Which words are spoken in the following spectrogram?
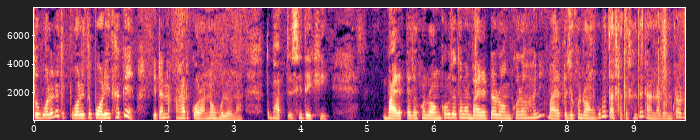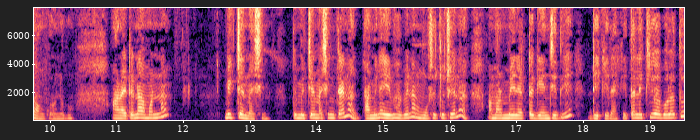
তো বলে না, তো পরে তো পরেই থাকে, এটা না আর করানো হলো না। তো ভাবতেছি দেখি, বাইরেরটা যখন রং করব, যত আমার বাইরেরটা রং করা হয়নি, বাইরেরটা যখন রং করব, তার সাথে সাথে রান্নার রুমটাও রং করে নেব। আর এটা না, আমার না মিক্সচার মেশিন। তো মিক্সচার মেশিনটা না, আমি না এইভাবে না মুছে টুছে না আমার মেয়ের একটা গেঞ্জি দিয়ে ঢেকে রাখি। তাহলে কি হয় বলো তো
